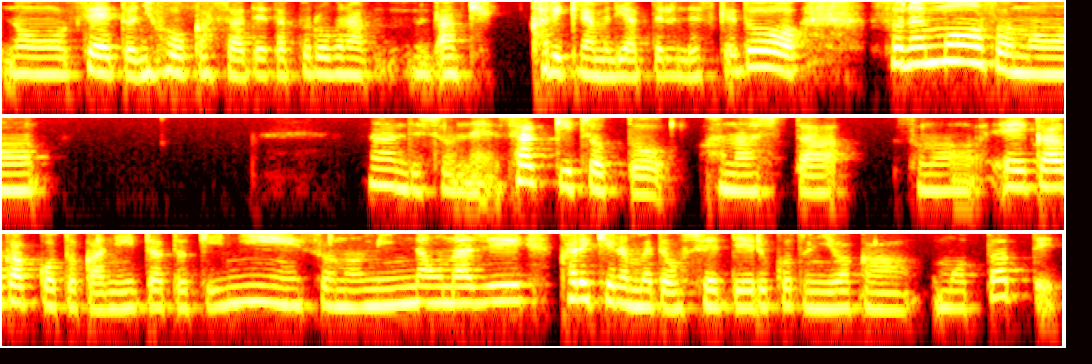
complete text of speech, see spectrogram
の生徒にフォーカス当てたプログラム、カリキュラムでやってるんですけど、それも、その、なんでしょうね、さっきちょっと話したその英会話学校とかにいた時にそのみんな同じカリキュラムで教えていることに違和感を持ったって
